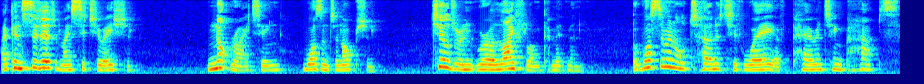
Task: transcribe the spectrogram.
I considered my situation. Not writing wasn't an option. Children were a lifelong commitment. But was there an alternative way of parenting, perhaps?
